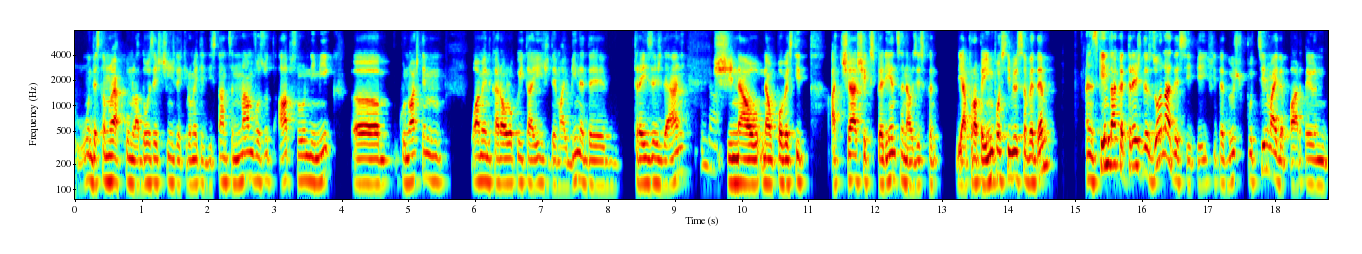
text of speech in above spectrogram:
unde stăm noi acum, la 25 de kilometri distanță, n-am văzut absolut nimic. Uh, cunoaștem oameni care au locuit aici de mai bine de 30 de ani da. și ne-au, ne-au povestit aceeași experiență, ne-au zis că e aproape imposibil să vedem. În schimb, dacă treci de zona de city și te duci puțin mai departe în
